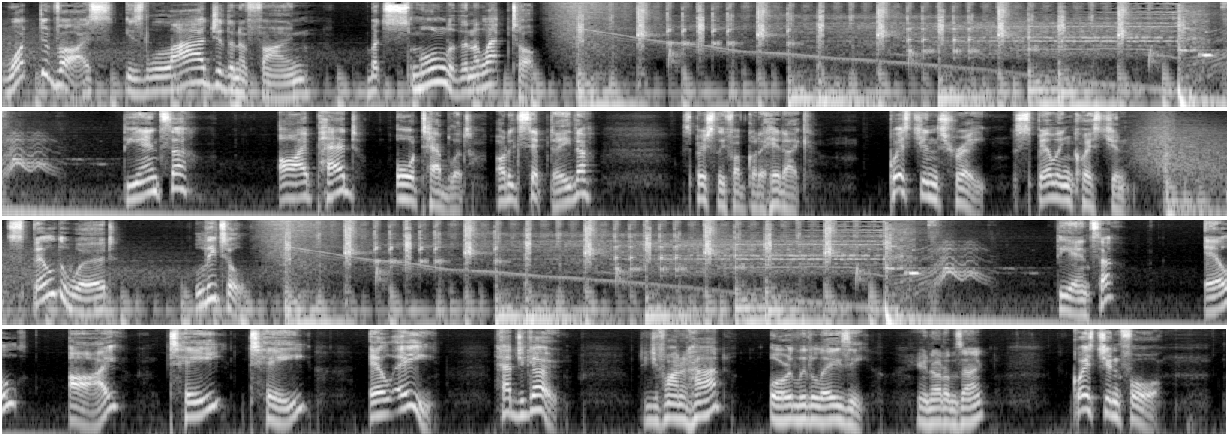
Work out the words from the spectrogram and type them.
What device is larger than a phone but smaller than a laptop? The answer iPad or tablet. I'd accept either, especially if I've got a headache. Question 3. Spelling question. Spell the word little. The answer L I T T L E. How'd you go? Did you find it hard or a little easy? You know what I'm saying? Question four.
